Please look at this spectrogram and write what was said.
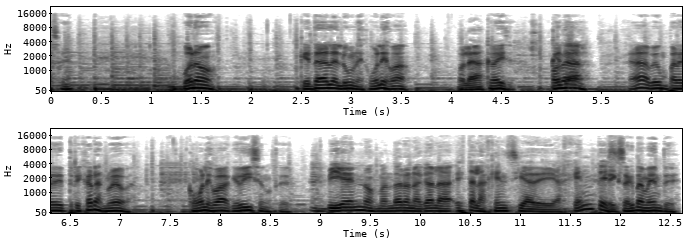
estás, eh. Bueno, ¿qué tal alumnos? ¿Cómo les va? Hola. ¿Qué dice? ¿Qué Hola. tal? Ah, veo un par de trijaras nuevas. ¿Cómo les va? ¿Qué dicen ustedes? Bien, nos mandaron acá la. ¿Esta es la agencia de agentes? Exactamente.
